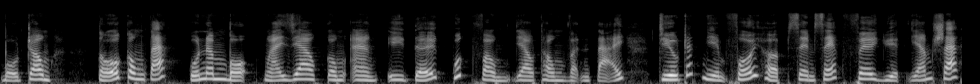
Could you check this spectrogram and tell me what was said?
bộ trong tổ công tác của năm bộ Ngoại giao, Công an, Y tế, Quốc phòng, Giao thông, Vận tải chịu trách nhiệm phối hợp xem xét phê duyệt giám sát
